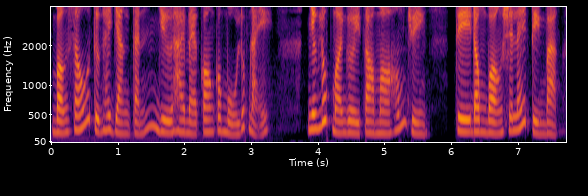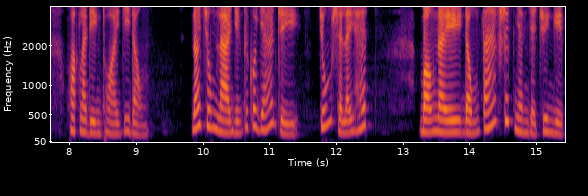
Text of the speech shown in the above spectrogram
Bọn xấu thường hay dàn cảnh như hai mẹ con con mụ lúc nãy. Nhưng lúc mọi người tò mò hóng chuyện, Thì đồng bọn sẽ lấy tiền bạc Hoặc là điện thoại di động. Nói chung là những thứ có giá trị, Chúng sẽ lấy hết. Bọn này động tác rất nhanh và chuyên nghiệp.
